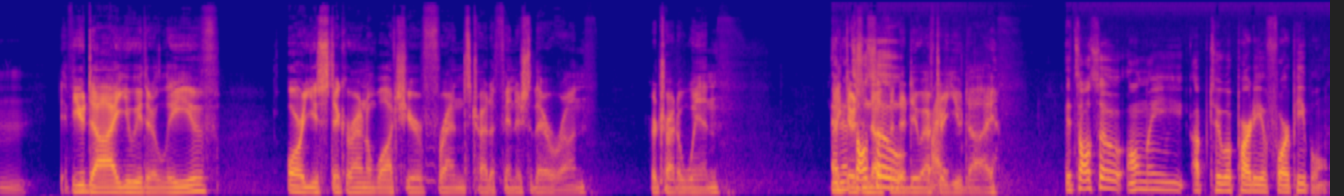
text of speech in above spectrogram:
Hmm. If you die, you either leave, or you stick around and watch your friends try to finish their run, or try to win. And Like it's there's nothing to do after Right. you die. it's also only up to a party of four people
